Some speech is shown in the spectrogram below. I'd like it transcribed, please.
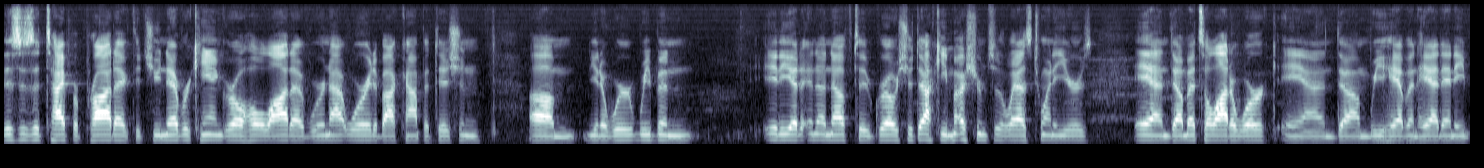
this is a type of product that you never can grow a whole lot of. We're not worried about competition. Um, you know, we're we've been idiot enough to grow shiitake mushrooms for the last 20 years, and um, it's a lot of work. And um, we haven't had any,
